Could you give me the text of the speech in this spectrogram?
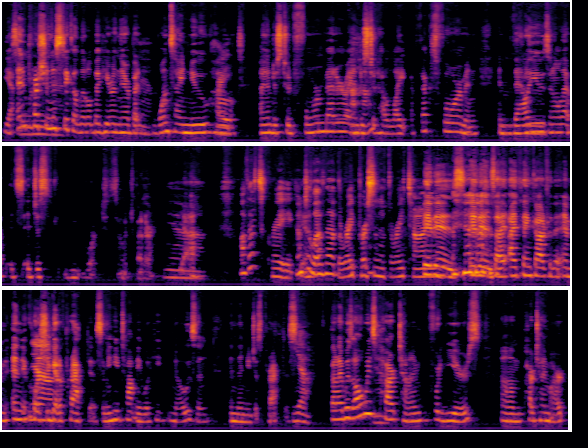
yeah, So you impressionistic a little bit here and there, but Yeah. once I knew how Right. I understood form better. I Uh-huh. understood how light affects form and and Mhm. values and all that. It's it just worked so much better. Yeah. Yeah. Oh, that's great. Don't Yeah. you love that? The right person at the right time. It is. It is. I, I thank God for that. And, and of course, you got to practice. I mean, he taught me what he knows, and and then you just practice. yeah. But I was always part time for years, um, part time art,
